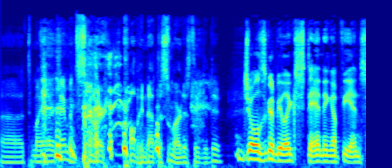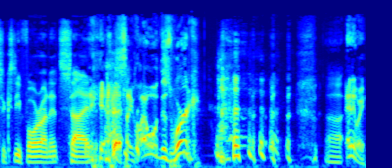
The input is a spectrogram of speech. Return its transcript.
uh, to my entertainment center. Probably not the smartest thing to do. Joel's gonna be like standing up the N64 on its side. Yeah, it's like, why won't this work? uh, anyway,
